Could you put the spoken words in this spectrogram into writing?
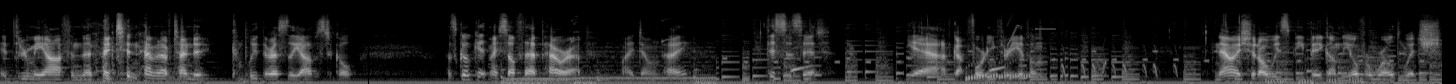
It threw me off and then I didn't have enough time to complete the rest of the obstacle. Let's go get myself that power up. Why don't I? This is it. Yeah, I've got 43 of them. Now I should always be big on the overworld, which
